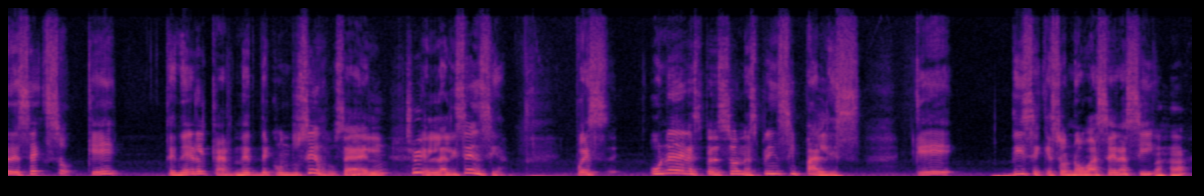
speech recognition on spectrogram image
de sexo que tener el carnet de conducir, o sea, el- sí. el- la licencia. Pues una de las personas principales que dice que eso no va a ser así, Ajá.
